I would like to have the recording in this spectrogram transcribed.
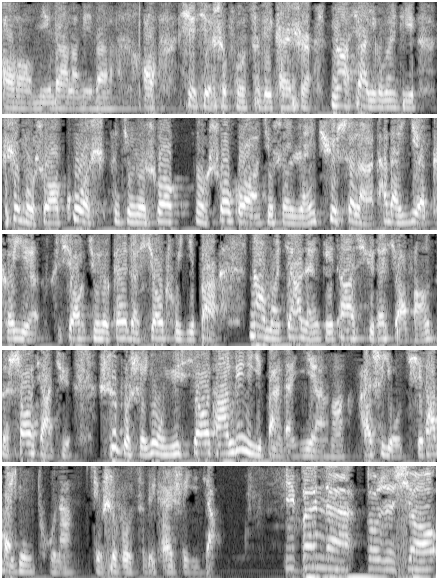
哦，明白了，明白了。哦，谢谢师傅慈悲开示。那下一个问题，师傅说过世，就是说呃说过，就是人去世了，他的业可以消，就是跟着消除一半。那么家人给他许的小房子烧下去，是不是用于消他另一半的业吗？还是有其他的用途呢？请师傅慈悲开示一下。一般呢都是消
